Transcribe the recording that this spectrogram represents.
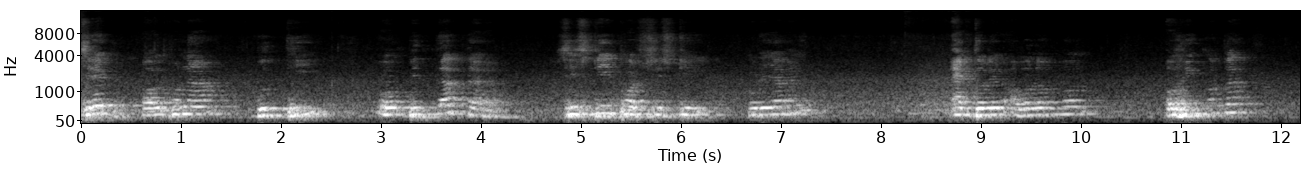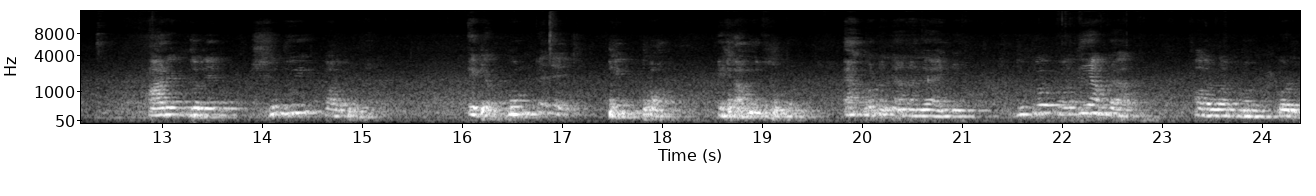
সে কল্পনা, বুদ্ধি ও বিদ্যার দ্বারা সৃষ্টির পর সৃষ্টি করে যাবেন। এক দলের অবলম্বন, অভিজ্ঞতা, আরেক দলের শুধুই কল্পনা। এটা কোনটা যে ঠিক পথ, এটা আমি এখনও জানা যায়নি। দুটো পথই আমরা অবলম্বন করি।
